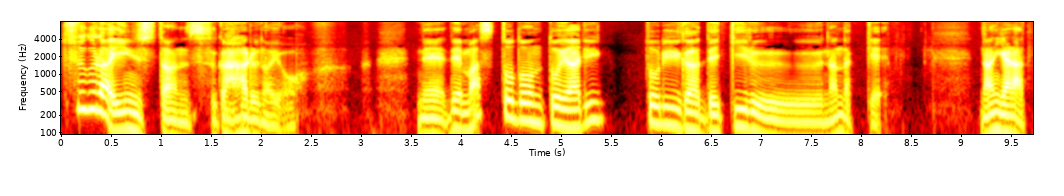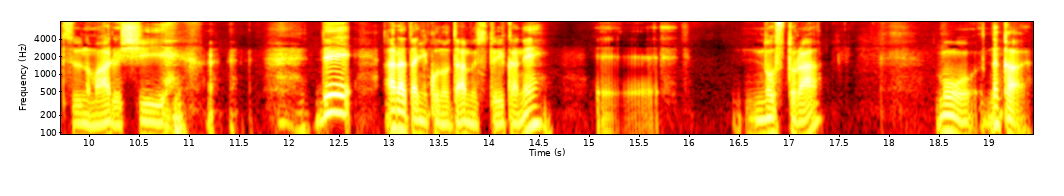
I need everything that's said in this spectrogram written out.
つぐらいインスタンスがあるのよ。ね。で、マストドンとやり取りができる、なんだっけ。何やらっつうのもあるしで、新たにこのダムスというかね、えー、ノストラ？もうなんか、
